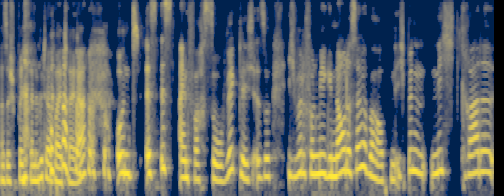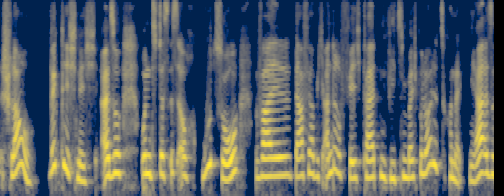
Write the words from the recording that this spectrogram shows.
Also sprich deine Mitarbeiter, ja. Und es ist einfach so, wirklich. Also ich würde von mir genau dasselbe behaupten behaupten. Ich bin nicht gerade schlau. Wirklich nicht. Also, und das ist auch gut so, weil dafür habe ich andere Fähigkeiten, wie zum Beispiel Leute zu connecten. Ja, also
